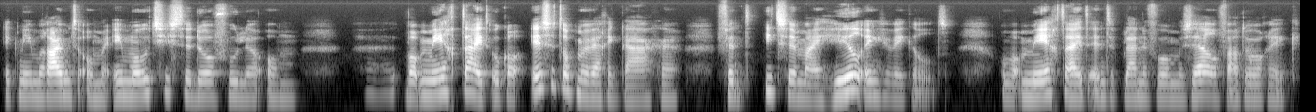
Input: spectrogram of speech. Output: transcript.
Ik neem ruimte om mijn emoties te doorvoelen, om uh, wat meer tijd, ook al is het op mijn werkdagen, vindt iets in mij heel ingewikkeld. Om wat meer tijd in te plannen voor mezelf, waardoor ik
